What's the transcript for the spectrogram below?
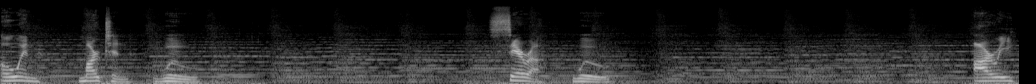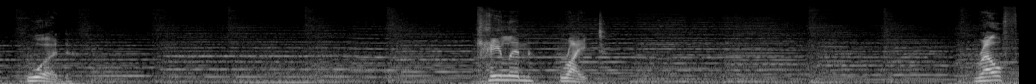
Owen Martin Wu, Sarah Wu, Ari Wood, Kaylin Wright, Ralph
